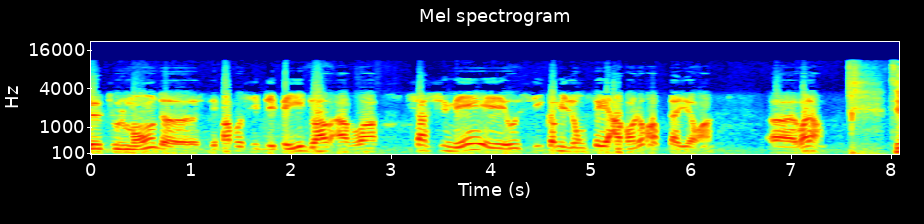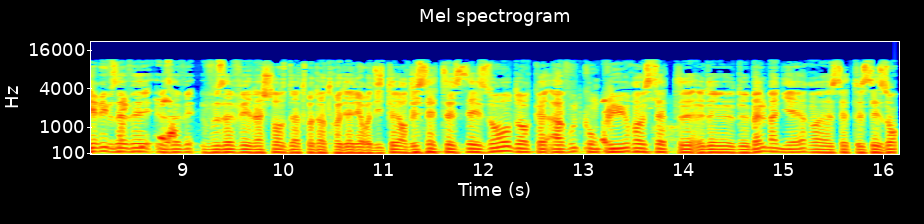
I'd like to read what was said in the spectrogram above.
de tout le monde. C'est pas possible. Les pays doivent avoir s'assumer et aussi comme ils l'ont fait avant l'Europe d'ailleurs. Hein. Voilà. Thierry, vous avez, vous avez, vous avez la chance d'être notre dernier auditeur de cette saison, donc à vous de conclure cette, de, de belle manière cette saison.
